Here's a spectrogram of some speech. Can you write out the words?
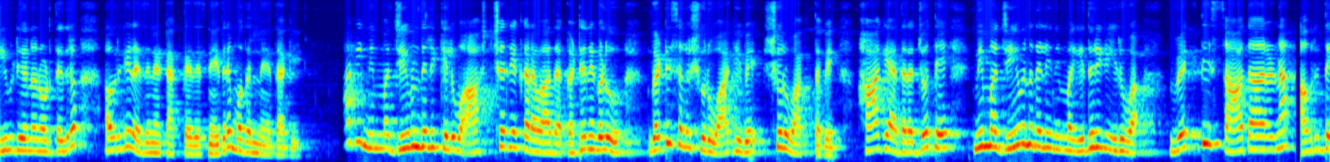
ಈ ವಿಡಿಯೋನ ನೋಡ್ತಾ ಇದ್ರೋ ಅವರಿಗೆ ರೆಸಿನೇಟ್ ಆಗ್ತಾ ಇದೆ ಸ್ನೇಹಿತರೆ. ಮೊದಲನೇದಾಗಿ ಹಾಗೆ ನಿಮ್ಮ ಜೀವನದಲ್ಲಿ ಕೆಲವು ಆಶ್ಚರ್ಯಕರವಾದ ಘಟನೆಗಳು ಘಟಿಸಲು ಶುರುವಾಗಿವೆ, ಶುರುವಾಗ್ತವೆ. ಹಾಗೆ ಅದರ ಜೊತೆ ನಿಮ್ಮ ಜೀವನದಲ್ಲಿ ನಿಮ್ಮ ಎದುರಿಗೆ ಇರುವ ವ್ಯಕ್ತಿ ಸಾಧಾರಣ, ಅವರಿಂದ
